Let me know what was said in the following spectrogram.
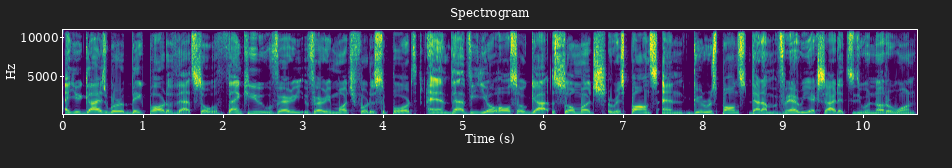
And you guys were a big part of that. So thank you very, very much for the support. And that video also got so much response and good response that I'm very excited to do another one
